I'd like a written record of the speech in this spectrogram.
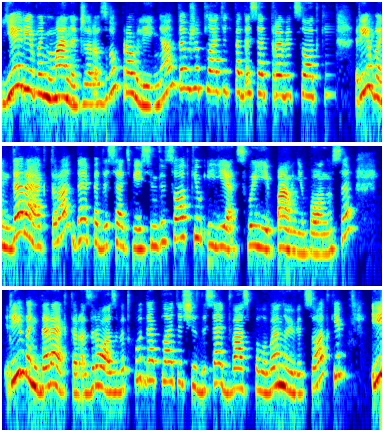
Є рівень менеджера з управління, де вже платять 53%. Рівень директора, де 58% і є свої певні бонуси. Рівень директора з розвитку, де платять 62,5%, і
